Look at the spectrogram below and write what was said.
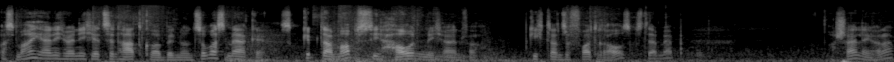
Was mache ich eigentlich, wenn ich jetzt in Hardcore bin und sowas merke? Es gibt da Mobs, die hauen mich einfach. Gehe ich dann sofort raus aus der Map? Wahrscheinlich, oder?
